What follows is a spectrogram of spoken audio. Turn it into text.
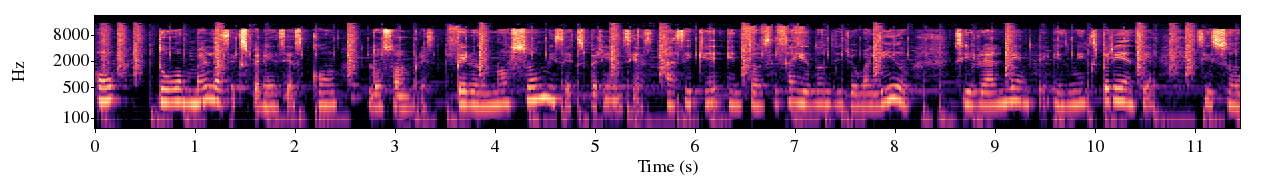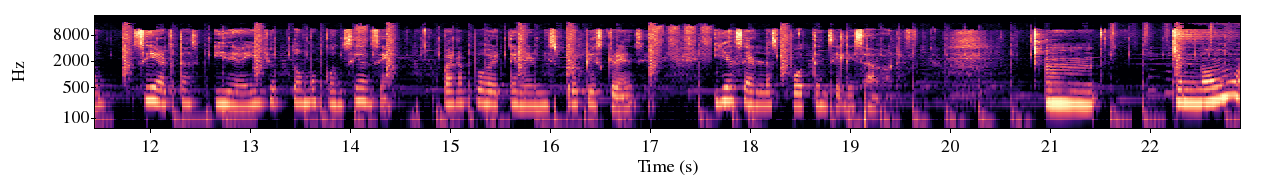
o tuvo malas experiencias con los hombres, pero no son mis experiencias. Así que entonces ahí es donde yo valido si realmente es mi experiencia, si son ciertas y de ahí yo tomo conciencia para poder tener mis propias creencias y hacerlas potencializadoras. Mm, que no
